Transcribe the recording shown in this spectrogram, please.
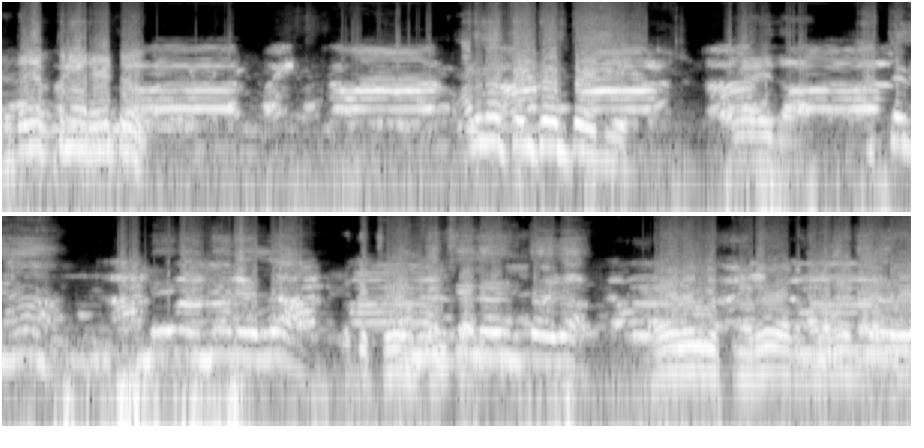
ఎంత చెప్తున్నావు రేటు? అరవై పెంటు చెప్తున్నాడు ఒక నలభై నలభై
